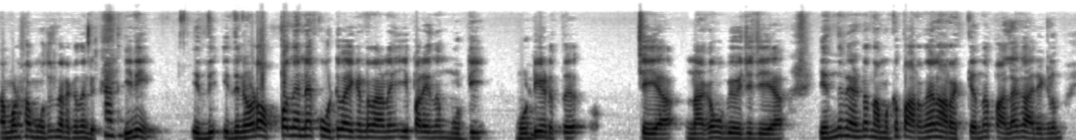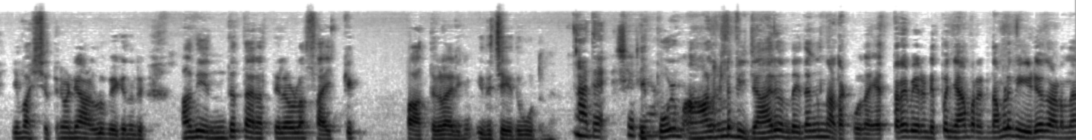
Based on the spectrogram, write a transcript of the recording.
നമ്മുടെ സമൂഹത്തിൽ നടക്കുന്നുണ്ട്. ഇനി ഇത് ഇതിനോടൊപ്പം തന്നെ കൂട്ടി വായിക്കേണ്ടതാണ് ഈ പറയുന്ന മുടി മുടിയെടുത്ത് ചെയ്യുക നഖം ഉപയോഗിച്ച് ചെയ്യുക എന്ന് വേണ്ട നമുക്ക് പറഞ്ഞാൽ അറയ്ക്കുന്ന പല കാര്യങ്ങളും ഈ വശ്യത്തിന് വേണ്ടി ആളുകൾ ഉപയോഗിക്കുന്നുണ്ട്. അത് എന്ത് തരത്തിലുള്ള സൈക്കിക് പാത്തുകളായിരിക്കും ഇത് ചെയ്തു കൂട്ടുന്നത്? ഇപ്പോഴും ആളുകളുടെ വിചാരം എന്താ? ഇതങ്ങ് നടക്കുന്ന. എത്ര പേരുണ്ട്? ഇപ്പൊ ഞാൻ പറയുന്നത് നമ്മൾ വീഡിയോ കാണുന്ന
